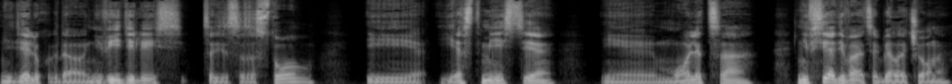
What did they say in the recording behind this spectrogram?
неделю, когда не виделись, садится за стол и ест вместе, и молятся. Не все одеваются белое-черное.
